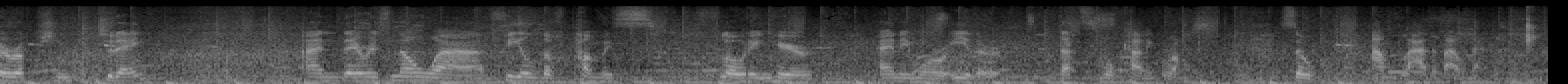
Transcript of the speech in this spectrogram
eruption today and there is no uh, field of pumice floating here anymore either. That's volcanic rocks. So I'm glad about that.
